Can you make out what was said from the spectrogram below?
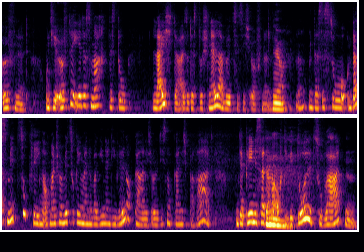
öffnet. Und je öfter ihr das macht, desto leichter, also desto schneller wird sie sich öffnen. ja. Ne? Und das ist so, und das mitzukriegen, auch manchmal mitzukriegen, meine Vagina, die will noch gar nicht oder die ist noch gar nicht parat. Und der Penis hat aber Mm. auch die Geduld zu warten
